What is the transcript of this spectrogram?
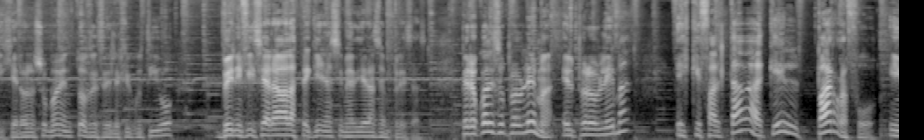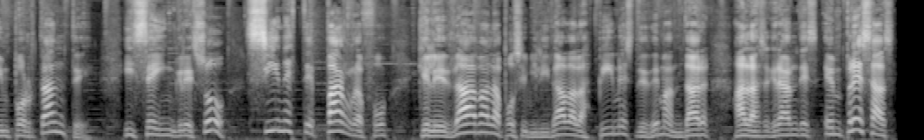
dijeron en su momento desde el Ejecutivo, beneficiará a las pequeñas y medianas empresas. Pero ¿cuál es el problema? El problema que faltaba aquel párrafo importante y se ingresó sin este párrafo que le daba la posibilidad a las pymes de demandar a las grandes empresas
